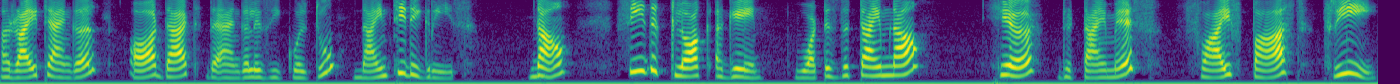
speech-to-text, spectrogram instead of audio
a right angle or that the angle is equal to 90 degrees. Now see the clock again. what is the time now? Here the time is 5 past 3.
